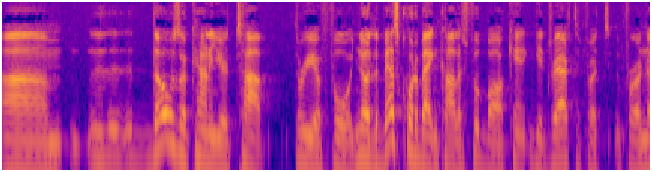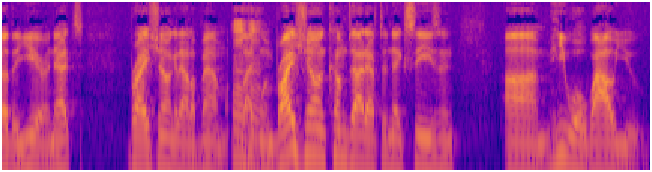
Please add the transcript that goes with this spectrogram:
Um, th- th- those are kind of your top three or four. You know, the best quarterback in college football can't get drafted for for another year, and that's Bryce Young at Alabama. Like Mhm. when Bryce Young comes out after next season, um, he will wow you,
